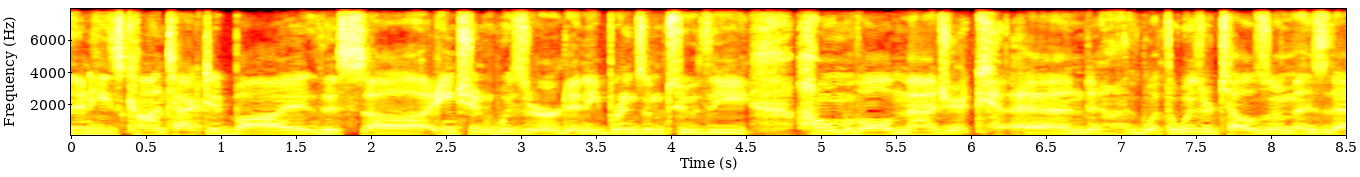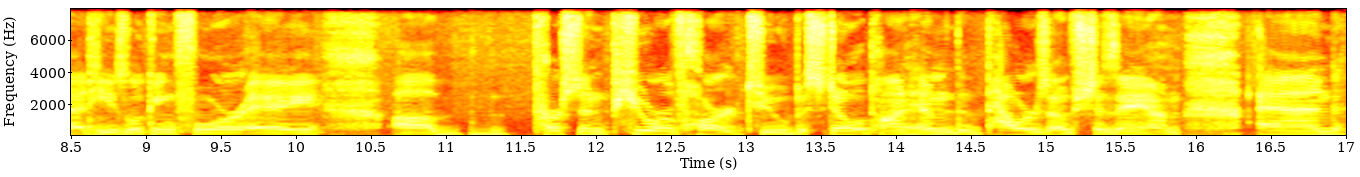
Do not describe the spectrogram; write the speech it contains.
then he's contacted by this uh, ancient wizard, and he brings him to the home of all magic. And what the wizard tells him is that he is looking for a uh, person pure of heart to bestow upon him the powers of Shazam. And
